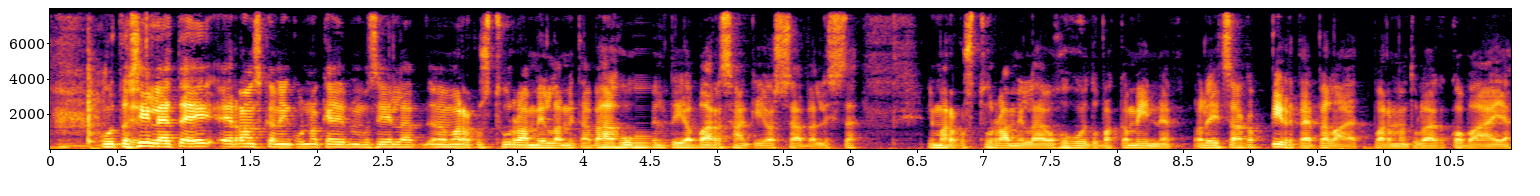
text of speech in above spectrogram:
mutta silleen, että ei, ei Ranska, niin kuin, okei, okay, siellä Markus Turamilla, mitä vähän huhuiltiin ja Barsaankin jossain välissä, niin Markus Turamilla on huhuiltu vaikka minne. Oli itse aika pirteä pelaaja, että varmaan tulee aika kova äijä.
